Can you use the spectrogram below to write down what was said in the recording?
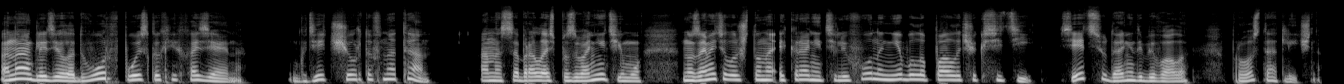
Она оглядела двор в поисках их хозяина. Где чертов Натан? Она собралась позвонить ему, но заметила, что на экране телефона не было палочек сети. Сеть сюда не добивала. Просто отлично.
